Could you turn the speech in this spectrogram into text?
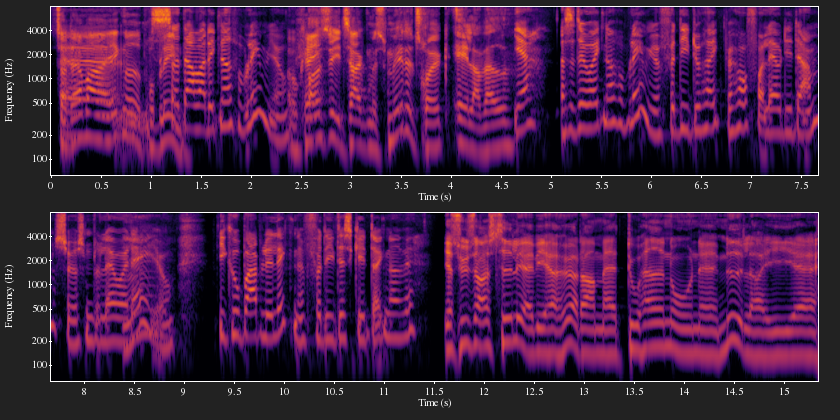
Så der var ikke noget problem? Så der var det ikke noget problem, jo. Okay. Også i takt med smittetryk, eller hvad? Ja, altså det var ikke noget problem, jo, fordi du havde ikke behov for at lave de dammesøger, som du laver mm. i dag, jo. De kunne bare blive liggende, fordi det skete der ikke noget ved. Jeg synes også tidligere, at vi har hørt om, at du havde nogle øh, midler i, øh,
